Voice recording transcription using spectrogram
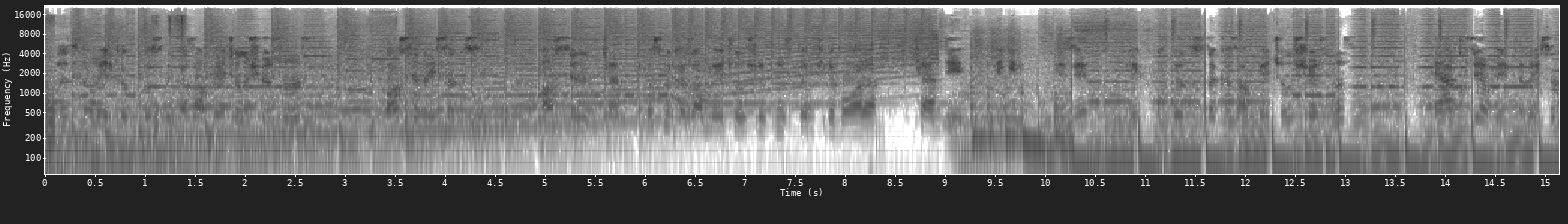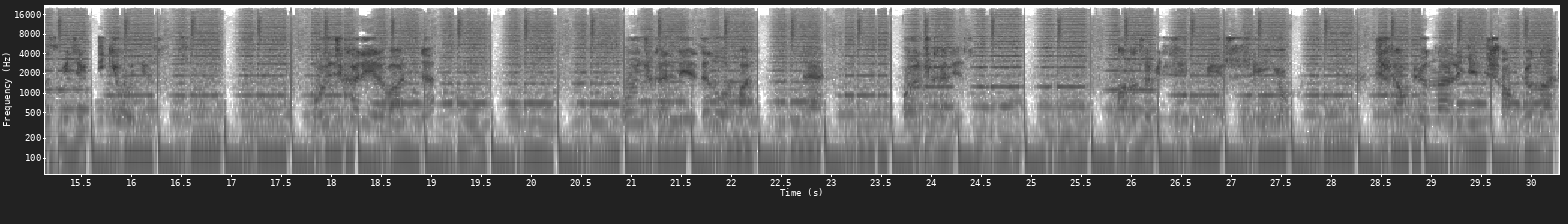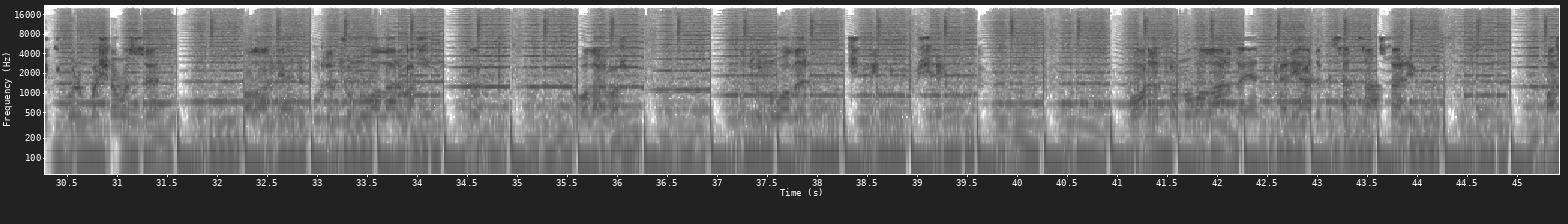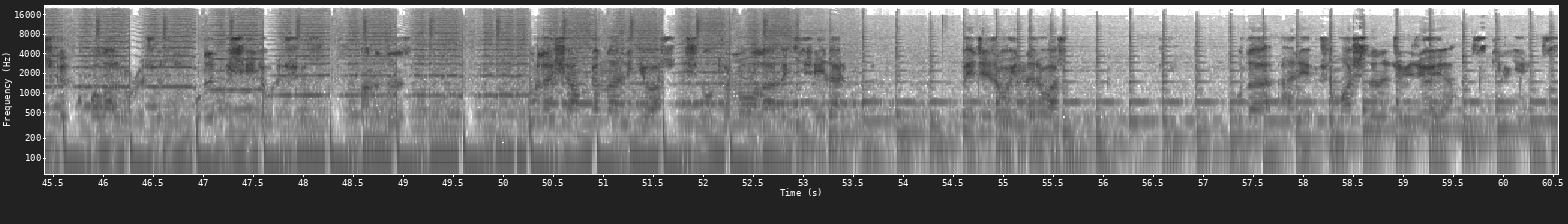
Latin Amerika kupasını kazanmaya çalışıyorsunuz. Asya'daysanız Asya'nın kendi kupasını kazanmaya çalışıyorsunuz. Tabii ki de bu ara kendi liginizi ve kupanızı da kazanmaya çalışıyorsunuz. Eğer Kuzey Amerika'daysanız bir tek ligi oynuyorsunuz. Oyuncu kariyeri var bir de. Oyuncu kariyeri. Anlatabileceğim bir şey yok. Şampiyonlar Ligi, Şampiyonlar Ligi grup aşaması falan yani. Burada turnuvalar var. Gibi turnuvalar var. Bu turnuvaların içinde gibi bir şey. Bu arada turnuvalar da yani kariyerde mesela transfer yapıyorsunuz. Başka kupalarla uğraşıyorsunuz. Burada bir şeyle uğraşıyorsunuz. Anladınız mı? Burada Şampiyonlar Ligi var. İşte o turnuvalardaki şeyler. Beceri oyunları var. Bu da hani şu maçtan önce biliyor ya skill games.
